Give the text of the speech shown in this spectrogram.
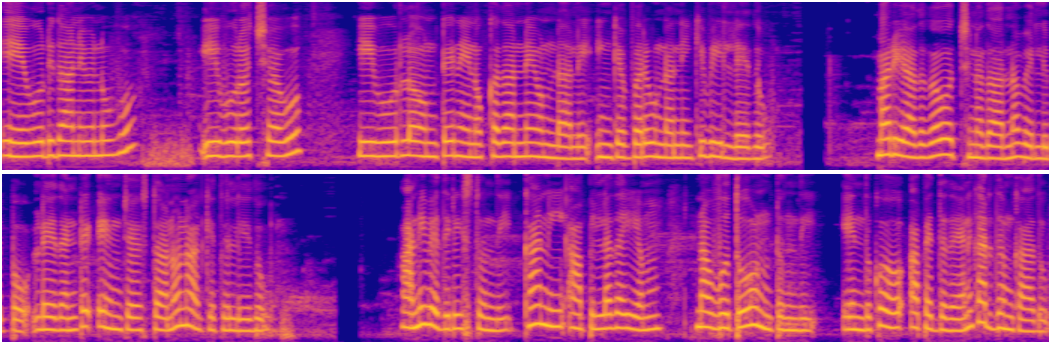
ఏ ఊరి దానివి నువ్వు? ఈ ఊరు వచ్చావు ఈ ఊర్లో ఉంటే నేను ఒక్కదాన్నే ఉండాలి. ఇంకెవ్వరు ఉండనీకి వీల్లేదు. మర్యాదగా వచ్చిన దారిన వెళ్ళిపో. లేదంటే ఏం చేస్తానో నాకే తెలియదు అని బెదిరిస్తుంది. కానీ ఆ పిల్ల దయ్యం నవ్వుతూ ఉంటుంది. ఎందుకో ఆ పెద్ద దయ్యానికి అర్థం కాదు.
